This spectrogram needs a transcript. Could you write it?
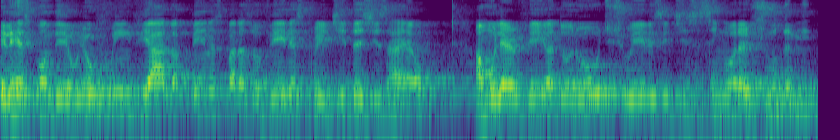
Ele respondeu: Eu fui enviado apenas para as ovelhas perdidas de Israel. A mulher veio, adorou de joelhos e disse: Senhor, ajuda-me.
